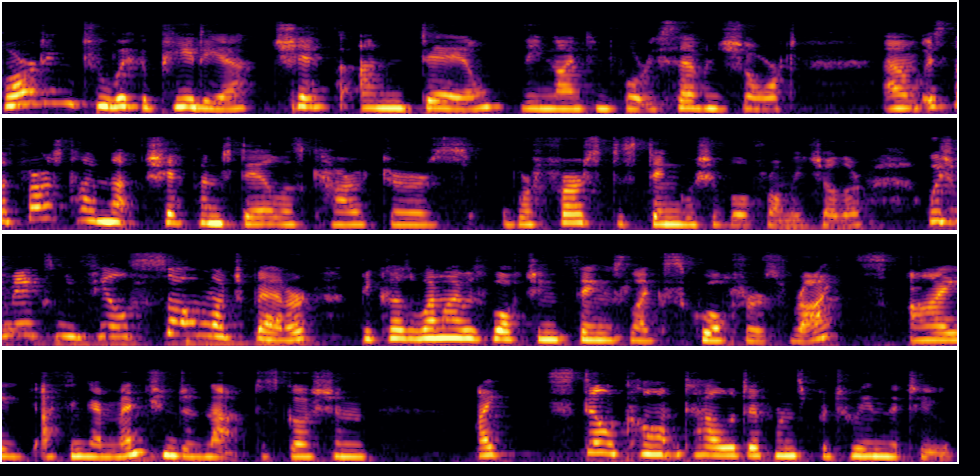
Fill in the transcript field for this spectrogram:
According to Wikipedia, Chip and Dale, the 1947 short, um, is the first time that Chip and Dale as characters were first distinguishable from each other, which makes me feel so much better because when I was watching things like Squatters' Rights, I, I think I mentioned in that discussion, I still can't tell the difference between the two.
